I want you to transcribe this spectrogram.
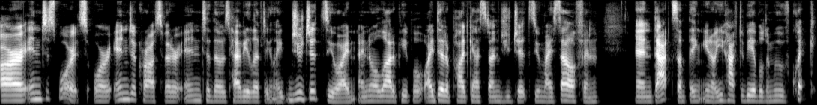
are into sports or into CrossFit or into those heavy lifting like jujitsu. I I know a lot of people. I did a podcast on jujitsu myself, and And that's something, you know, you have to be able to move quick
